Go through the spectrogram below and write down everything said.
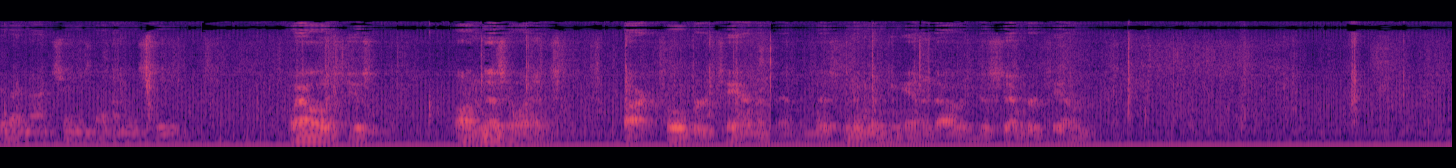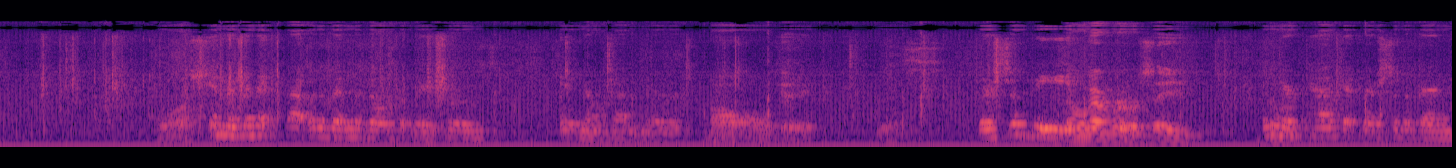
did I not change that on the sheet? Well, it's just, on this one, it's October ten, and then this new one you handed out is December ten. Hold a In the minute, that would have been the bills that we approved in November. Oh, okay. Yes. There should be, in November was in your packet, there should have been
